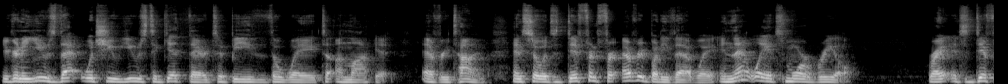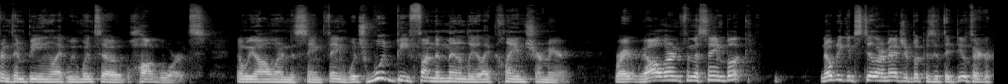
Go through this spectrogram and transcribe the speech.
You're going to use that which you use to get there to be the way to unlock it every time. And so it's different for everybody that way. In that way, it's more real, right? It's different than being like we went to Hogwarts and we all learned the same thing, which would be fundamentally like Clan Tremere, right? We all learned from the same book. Nobody can steal our magic book because if they do, they're,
